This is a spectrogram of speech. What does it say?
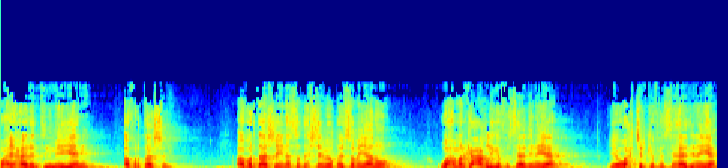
Waxay xaaraantinimeeyeen afartaa shay. Afartaa shayna saddex shay bay uqaybsamayaanoo wax marka caqliga fasahaadinaya iyo wax jidhka fasahaadinaya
